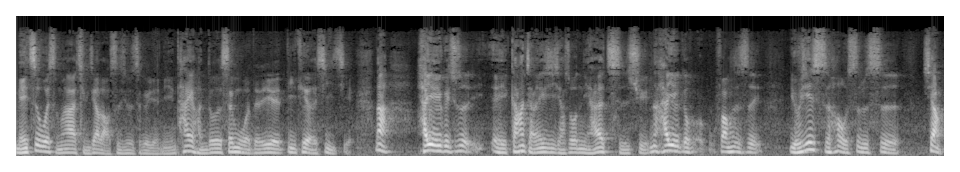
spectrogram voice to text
每一次为什么要请教老师，就是这个原因。他有很多生活的一个 detail 的细节。那还有一个就是，诶、欸，刚刚讲的一个讲说，你还要持续。那还有一个方式是，有些时候是不是像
